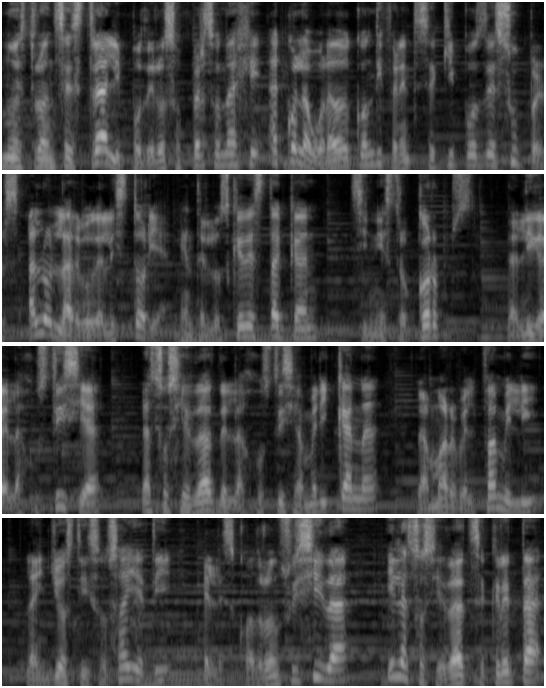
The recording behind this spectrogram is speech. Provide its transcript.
Nuestro ancestral y poderoso personaje ha colaborado con diferentes equipos de supers a lo largo de la historia, entre los que destacan Siniestro Corps, la Liga de la Justicia, la Sociedad de la Justicia Americana, la Marvel Family, la Injustice Society, el Escuadrón Suicida y la Sociedad Secreta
